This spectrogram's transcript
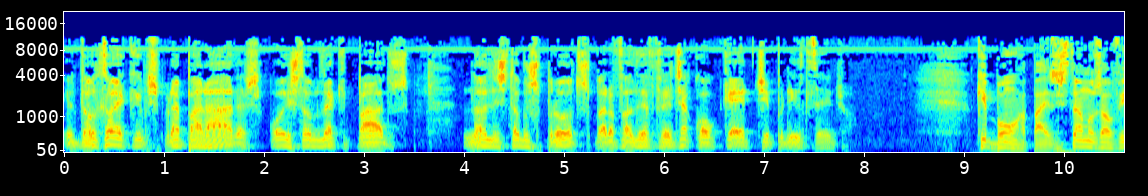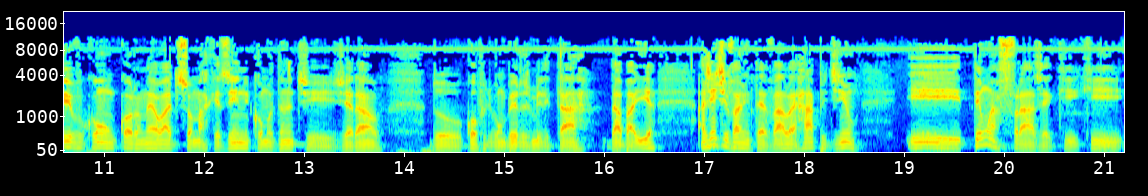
Então são equipes preparadas, estamos equipados, nós estamos prontos para fazer frente a qualquer tipo de incêndio. Que bom, rapaz. Estamos ao vivo com o Coronel Adson Marquezine, comandante-geral do Corpo de Bombeiros Militar da Bahia. A gente vai no intervalo, é rapidinho, e tem uma frase aqui que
